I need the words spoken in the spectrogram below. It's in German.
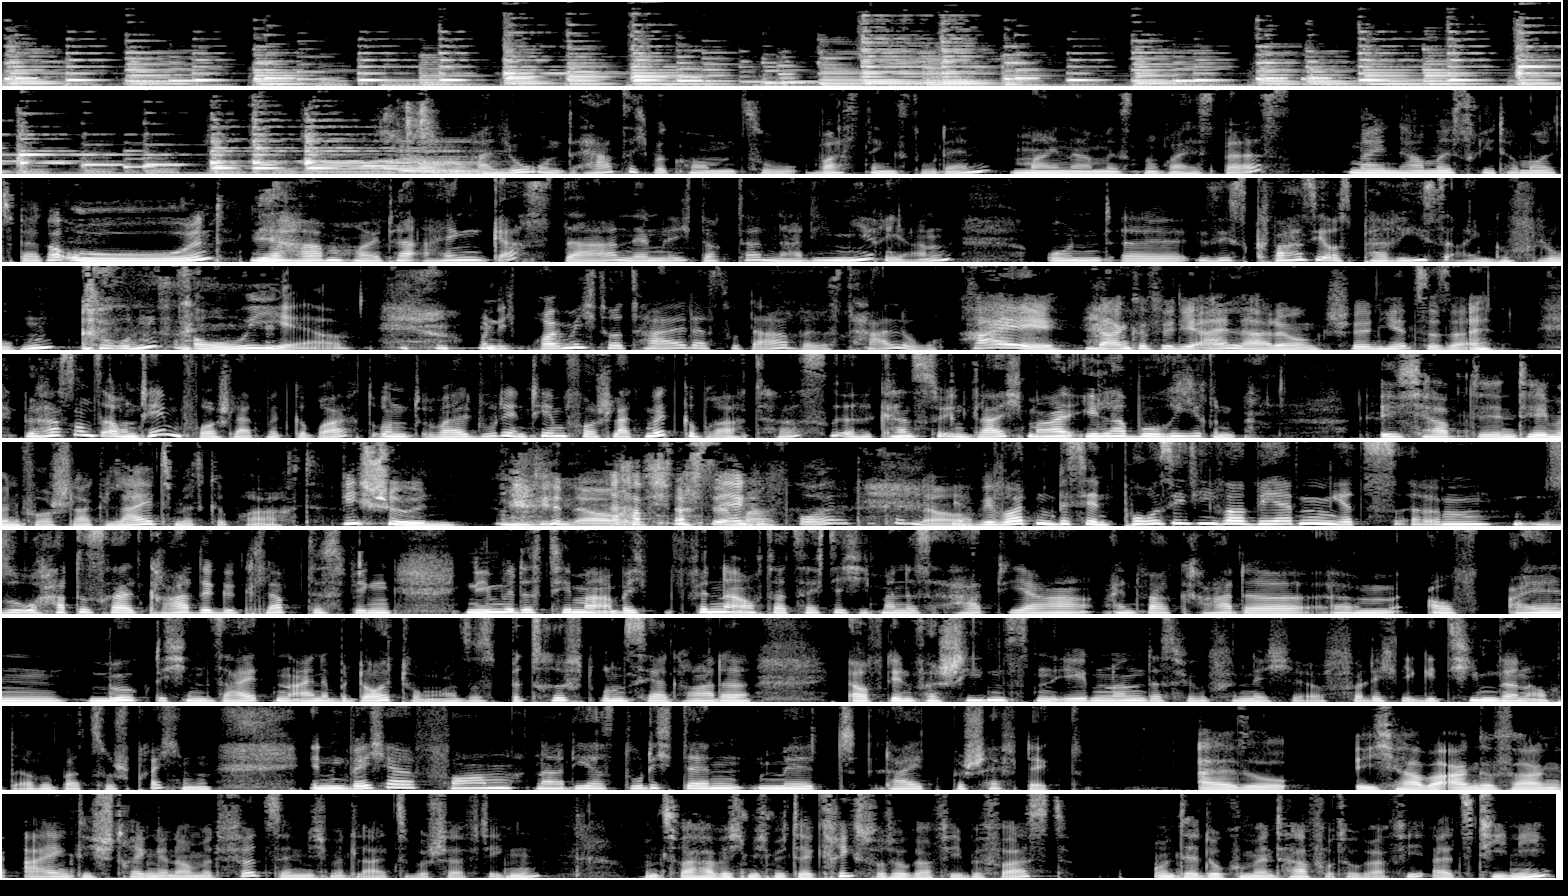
Hallo und herzlich willkommen zu Was denkst du denn? Mein Name ist Nora Espers. Mein Name ist Rita Molzberger und wir haben heute einen Gast da, nämlich Dr. Nadi Mirian. Und äh, sie ist quasi aus Paris eingeflogen zu uns. Oh yeah. Und ich freue mich total, dass du da bist. Hallo. Hi, danke für die Einladung. Schön hier zu sein. Du hast uns auch einen Themenvorschlag mitgebracht und weil du den Themenvorschlag mitgebracht hast, äh, kannst du ihn gleich mal elaborieren. Ich habe den Themenvorschlag Leid mitgebracht. Wie schön. Genau. Da habe ich mich sehr mal, gefreut. Genau. Ja, wir wollten ein bisschen positiver werden. Jetzt ähm, so hat es halt gerade geklappt. Deswegen nehmen wir das Thema. Aber ich finde auch tatsächlich, ich meine, es hat ja einfach gerade ähm, auf allen möglichen Seiten eine Bedeutung. Also es betrifft uns ja gerade auf den verschiedensten Ebenen. Deswegen finde ich äh, völlig legitim, dann auch darüber zu sprechen. In welcher Form, Nadia, hast du dich denn mit Leid beschäftigt? Also ich habe angefangen, eigentlich streng genau mit 14 mich mit Leid zu beschäftigen. Und zwar habe ich mich mit der Kriegsfotografie befasst und der Dokumentarfotografie als Teenie.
